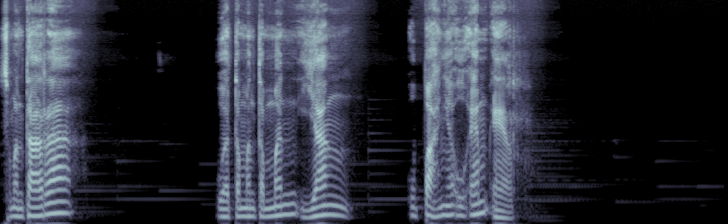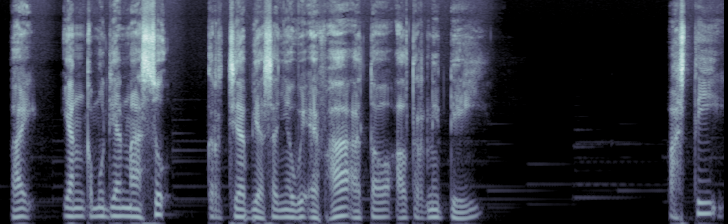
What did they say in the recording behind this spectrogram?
Sementara buat teman-teman yang upahnya UMR, baik yang kemudian masuk kerja biasanya WFH atau alternate day, pasti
